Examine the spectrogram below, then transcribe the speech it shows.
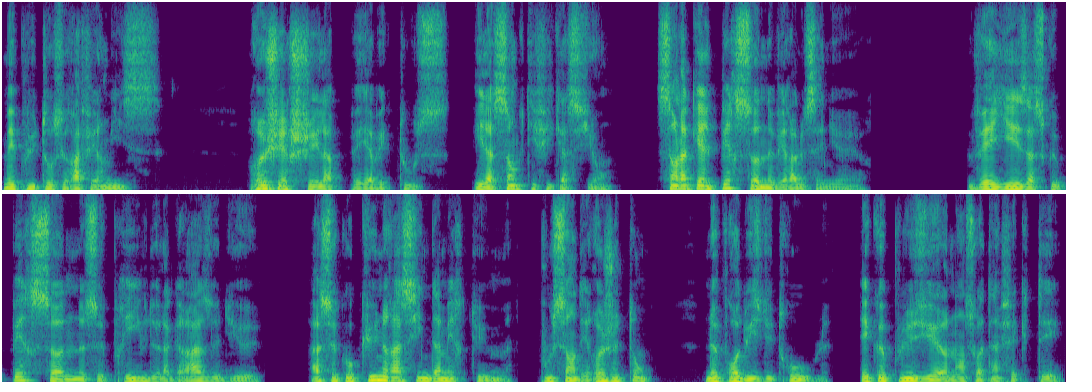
mais plutôt se raffermissent. Recherchez la paix avec tous et la sanctification, sans laquelle personne ne verra le Seigneur. Veillez à ce que personne ne se prive de la grâce de Dieu, à ce qu'aucune racine d'amertume, poussant des rejetons, ne produise du trouble, et que plusieurs n'en soient infectés,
